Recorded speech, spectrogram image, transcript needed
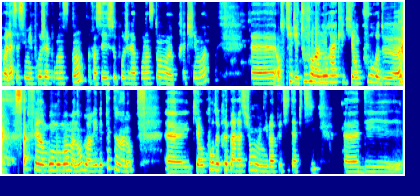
voilà, ça c'est mes projets pour l'instant. Enfin c'est ce projet-là pour l'instant près de chez moi. Euh, ensuite, j'ai toujours un oracle qui est en cours de, euh, ça fait un bon moment maintenant, doit arriver peut-être à un an, euh, qui est en cours de préparation. On y va petit à petit. des,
